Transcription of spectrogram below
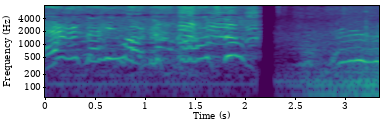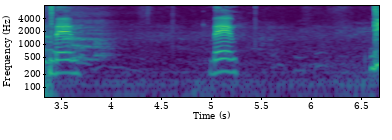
Aaron said he want to school too. Babe. Babe.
